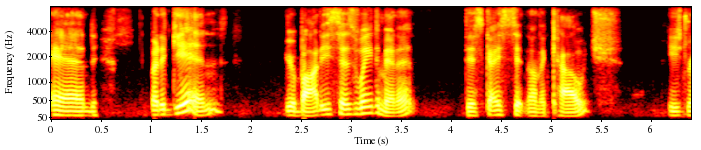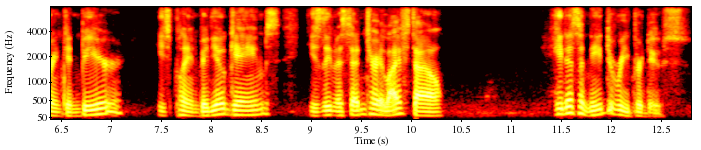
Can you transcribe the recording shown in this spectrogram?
And but again, your body says, "Wait a minute, this guy's sitting on the couch. He's drinking beer. He's playing video games. He's leading a sedentary lifestyle. He doesn't need to reproduce."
